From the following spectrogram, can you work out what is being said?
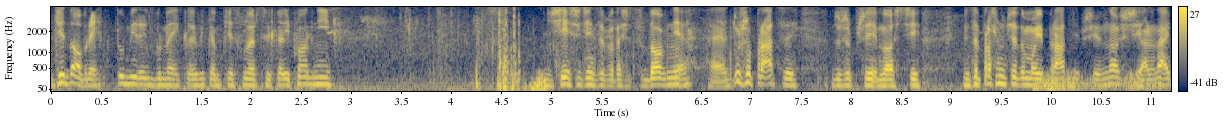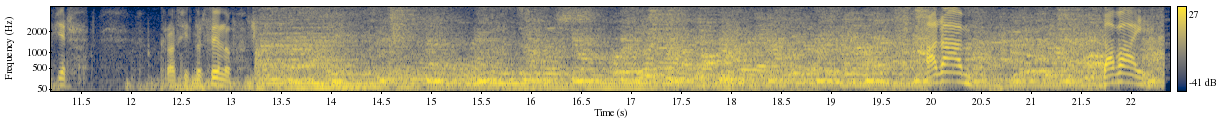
Dzień dobry, tu Mirek Brunejko, witam Cię w słonecznej Kalifornii. Dzisiejszy dzień zapowiada się cudownie, e, dużo pracy, dużo przyjemności, więc zapraszam Cię do mojej pracy i przyjemności, ale najpierw crossfit Tursynów. Adam! Dawaj!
